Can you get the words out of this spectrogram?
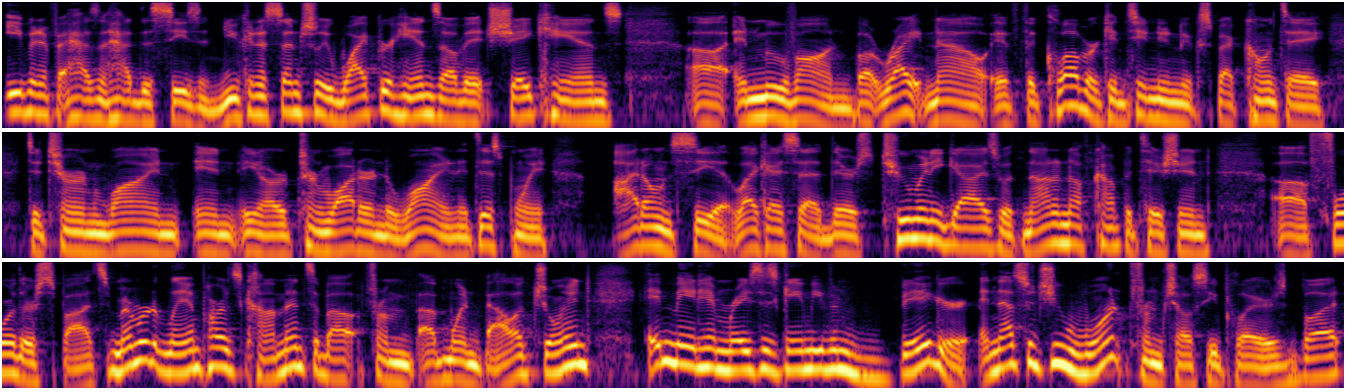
even if it hasn't had this season. You can essentially wipe your hands of it, shake hands, uh, and move on. But right now, if the club are continuing to expect Conte to turn wine in, you know, or turn water into wine at this point, I don't see it. Like I said, there's too many guys with not enough competition uh, for their spots. Remember Lampard's comments about from uh, when Ballack joined? It made him raise his game even bigger, and that's what you want from Chelsea players. But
